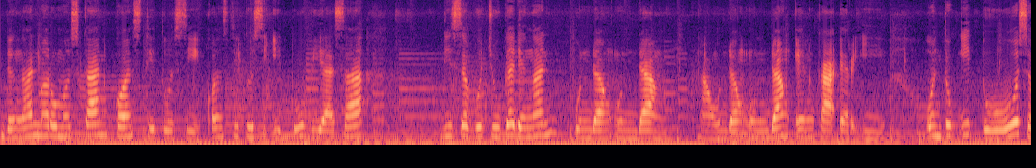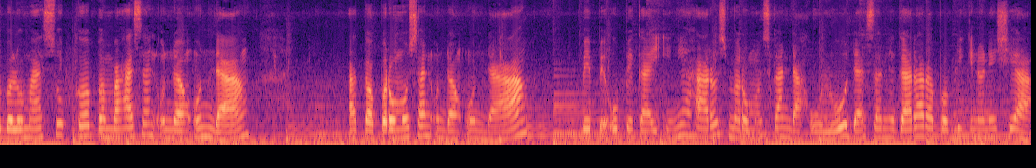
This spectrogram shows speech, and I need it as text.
dengan merumuskan konstitusi. Konstitusi itu biasa disebut juga dengan undang-undang. Nah, undang-undang NKRI. Untuk itu, sebelum masuk ke pembahasan undang-undang atau perumusan undang-undang, BPUPKI ini harus merumuskan dahulu dasar negara Republik Indonesia.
